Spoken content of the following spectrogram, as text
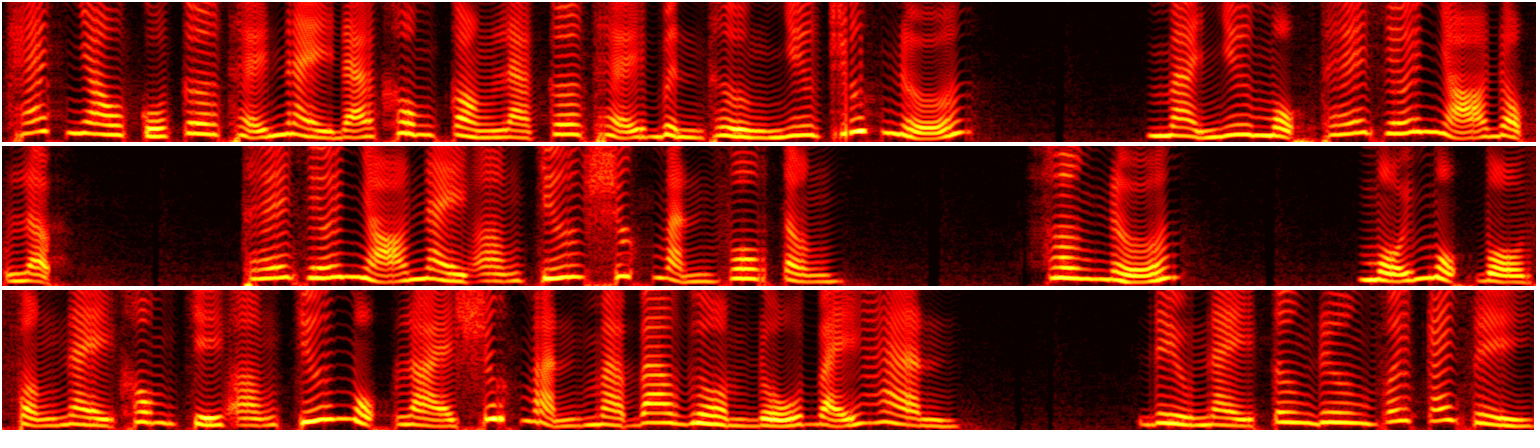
khác nhau của cơ thể này đã không còn là cơ thể bình thường như trước nữa. Mà như một thế giới nhỏ độc lập. Thế giới nhỏ này ẩn chứa sức mạnh vô tận. Hơn nữa, mỗi một bộ phận này không chỉ ẩn chứa một loại sức mạnh mà bao gồm đủ bảy hành. Điều này tương đương với cái gì?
